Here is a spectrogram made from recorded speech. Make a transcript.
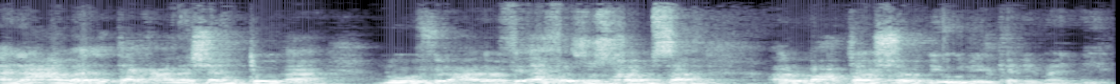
أنا عملتك علشان تبقى نور في العالم. في إفسس 5 14 بيقول الكلمات دي.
